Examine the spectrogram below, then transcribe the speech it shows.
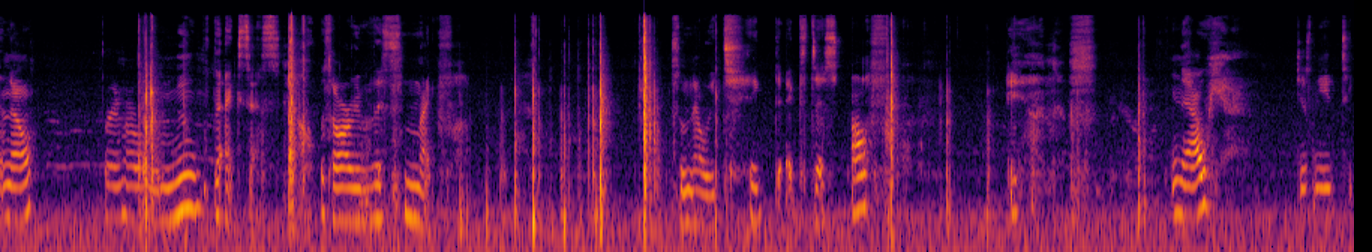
And now we're gonna remove the excess with our this knife. So now we take the excess off. And now we just need to take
